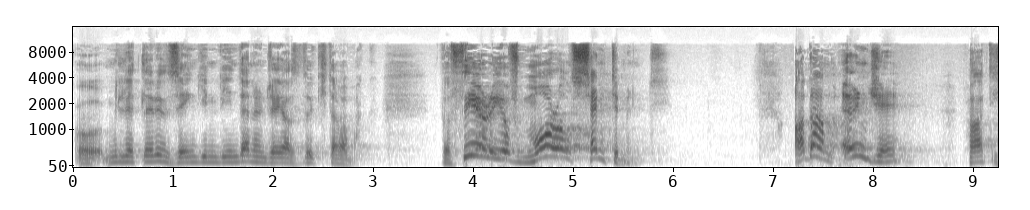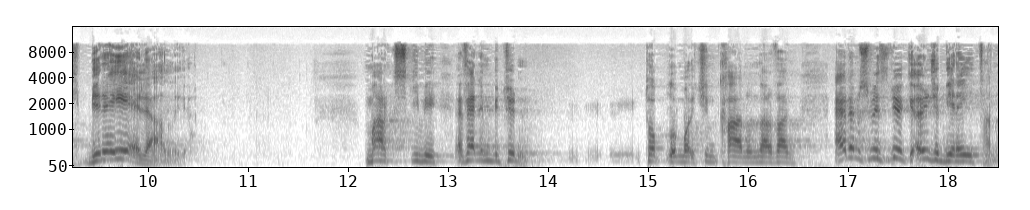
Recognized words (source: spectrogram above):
O milletlerin zenginliğinden önce yazdığı kitaba bak. The Theory of Moral Sentiment. Adam önce Fatih bireyi ele alıyor. Marx gibi efendim bütün toplumu için kanunlar falan. Adam Smith diyor ki önce bireyi tanı.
